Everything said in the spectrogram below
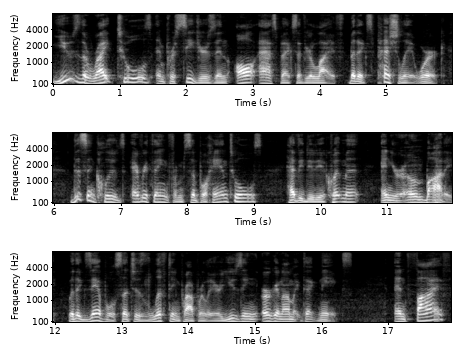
Use the right tools and procedures in all aspects of your life, but especially at work. This includes everything from simple hand tools, heavy duty equipment, and your own body, with examples such as lifting properly or using ergonomic techniques. And five,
